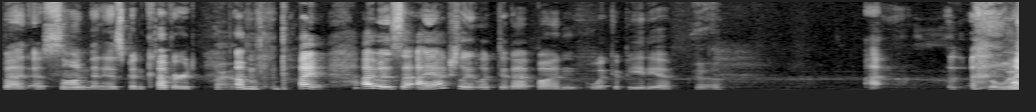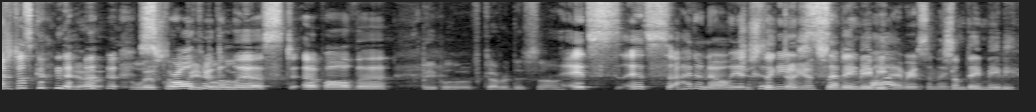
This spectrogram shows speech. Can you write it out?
but a song that has been covered um, by I was I actually looked it up on Wikipedia. Yeah. I- I'm just going to of scroll through the who- list of all the people who have covered this song. it's it's I don't know it Just could think, be Diane. Someday maybe, or something. someday maybe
